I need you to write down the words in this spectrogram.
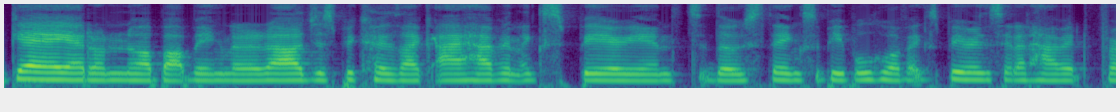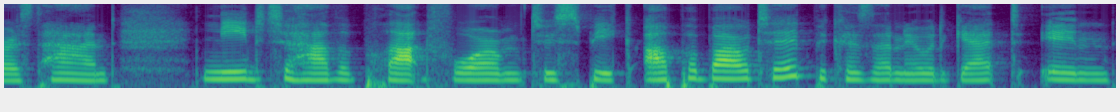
gay. I don't know about being da da da just because, like, I haven't experienced those things. So, people who have experienced it and have it firsthand need to have a platform to speak up about it because then it would get in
